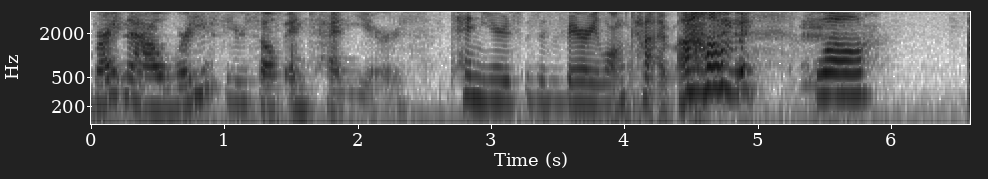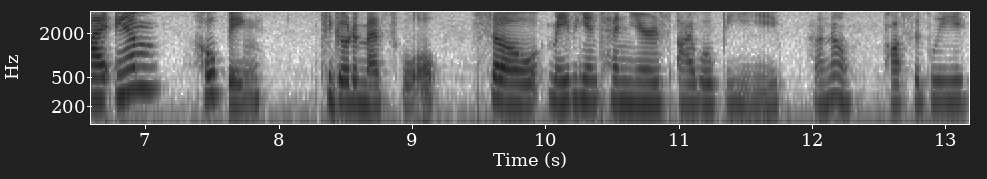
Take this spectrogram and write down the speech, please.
right now, where do you see yourself in 10 years? Ten years is a very long time. Um, well, I am hoping to go to med school, so maybe in ten years I will be, I don't know, possibly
